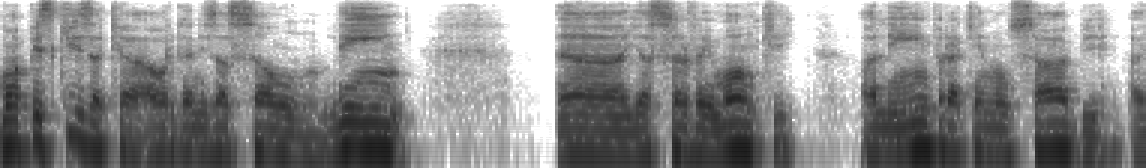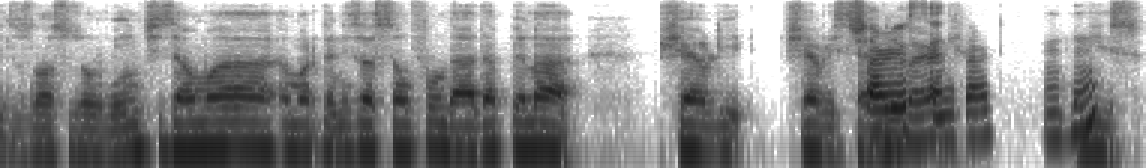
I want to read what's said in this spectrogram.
uma pesquisa que a, organização Lean uh, e a SurveyMonkey, a Lean, para quem não sabe, aí dos nossos ouvintes, é uma, é uma organização fundada pela Sheryl, Sheryl Sandberg. Sandberg. Uhum. Isso.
